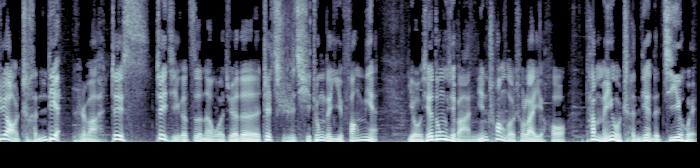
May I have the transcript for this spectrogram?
需要沉淀是吧？这这几个字呢，我觉得这只是其中的一方面。有些东西吧，您创作出来以后，它没有沉淀的机会，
